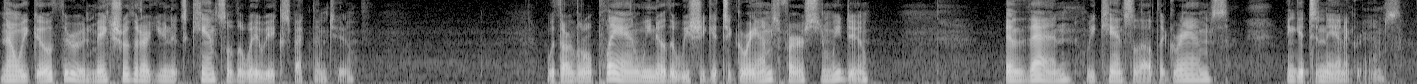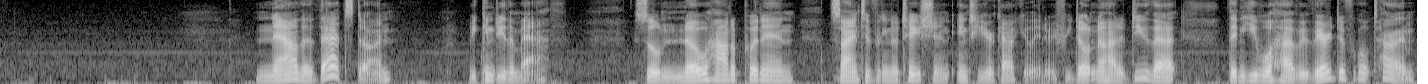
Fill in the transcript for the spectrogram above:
Now we go through and make sure that our units cancel the way we expect them to. With our little plan, we know that we should get to grams first, and we do. And then we cancel out the grams and get to nanograms. Now that that's done, we can do the math. So know how to put in scientific notation into your calculator. If you don't know how to do that, then you will have a very difficult time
